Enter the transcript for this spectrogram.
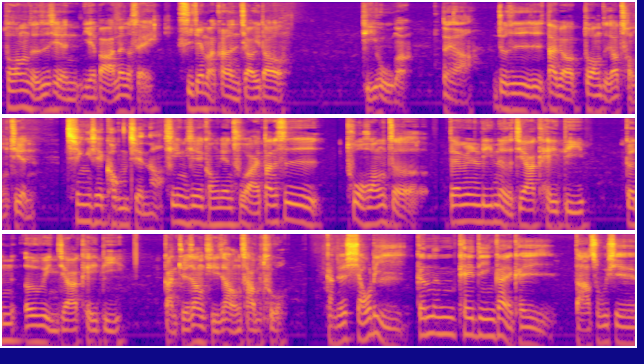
拓荒者之前也把那个谁 CJ 马克伦交易到鹈鹕嘛，对啊，就是代表拓荒者要重建，清一些空间哦。清一些空间出来。但是拓荒者 Damian l i n e r 加 KD 跟 Irving 加 KD，感觉上其实好像差不多。感觉小李跟 KD 应该也可以打出一些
